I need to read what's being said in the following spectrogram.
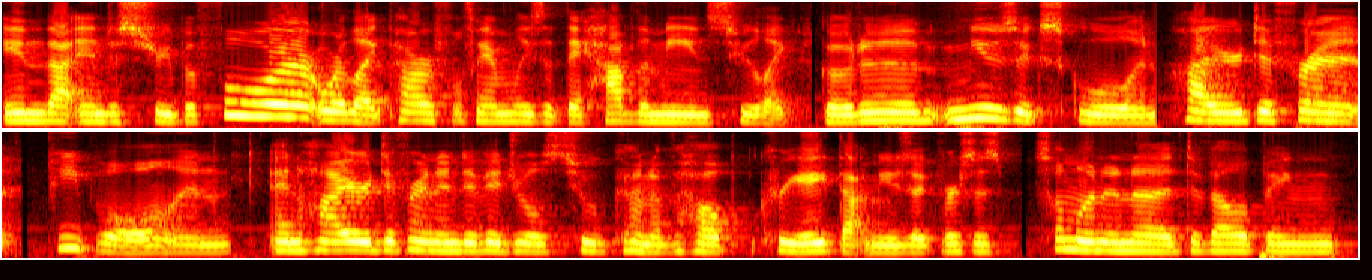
in that industry before or like powerful families that they have the means to like go to music school and hire different people and and hire different individuals to kind of help create that music versus someone in a developing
